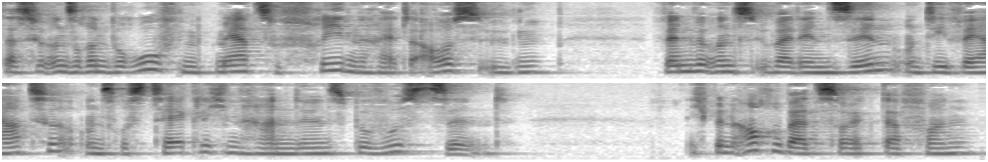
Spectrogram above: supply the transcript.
dass wir unseren Beruf mit mehr Zufriedenheit ausüben, wenn wir uns über den Sinn und die Werte unseres täglichen Handelns bewusst sind. Ich bin auch überzeugt davon,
